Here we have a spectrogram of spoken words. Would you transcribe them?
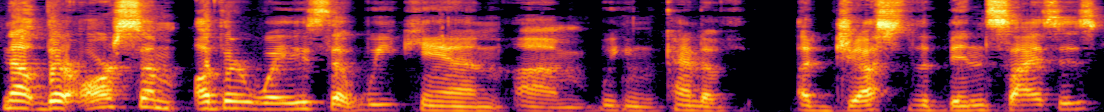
Now there are some other ways that we can um, we can kind of adjust the bin sizes.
